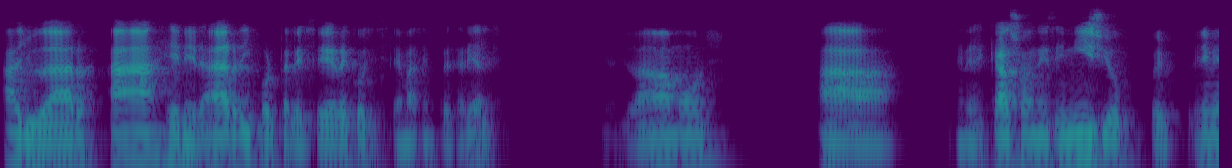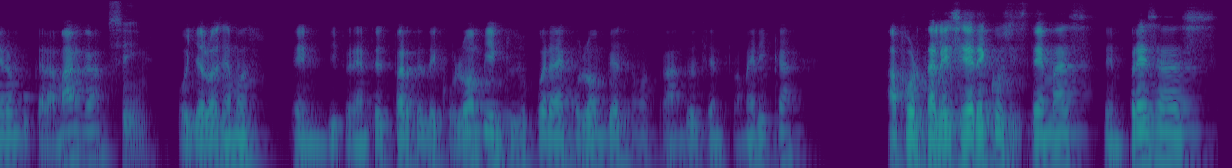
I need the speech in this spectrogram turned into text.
ayudar a generar y fortalecer ecosistemas empresariales. ayudábamos a, en ese caso, en ese inicio, fue primero en Bucaramanga, Sí. hoy ya lo hacemos en diferentes partes de Colombia, incluso fuera de Colombia, estamos trabajando en Centroamérica, a fortalecer ecosistemas de empresas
